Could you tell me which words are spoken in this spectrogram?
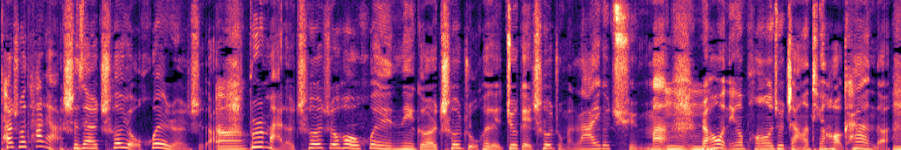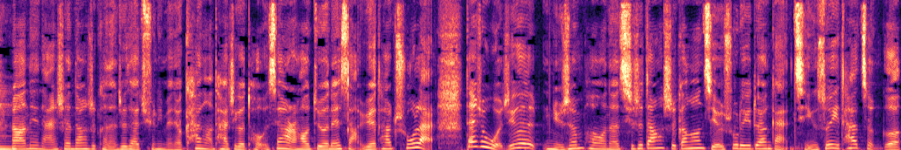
她说他俩是在车友会认识的，嗯，不是买了车之后会那个车主会给就给车主们拉一个群嘛。嗯嗯，然后我那个朋友就长得挺好看的，嗯然后那男生当时可能就在群里面就看到她这个头像，然后就有点想约她出来。但是我这个女生朋友呢，其实当时刚刚结束了一段感情，所以她整个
